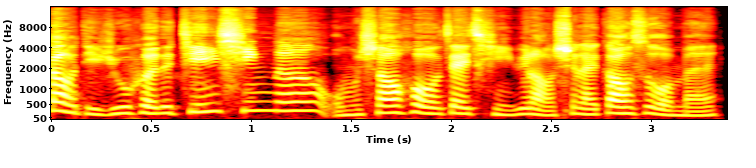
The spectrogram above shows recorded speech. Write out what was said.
到底如何的艰辛呢？我们稍后再请于老师来告诉我们。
